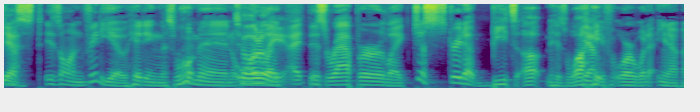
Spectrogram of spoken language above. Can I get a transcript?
Yeah. just is on video hitting this woman, or like I- this rapper like just straight up beats up his wife, or what you know."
